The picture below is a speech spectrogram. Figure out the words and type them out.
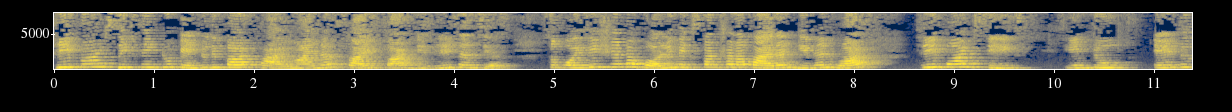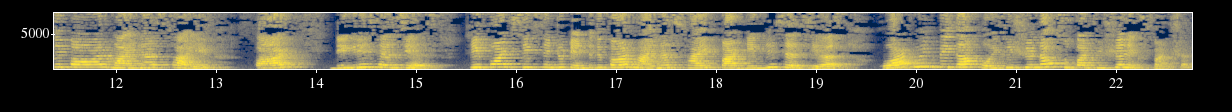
3.6 into 10 to the power 5 minus 5 per degree Celsius so coefficient of volume expansion of iron given what? 3.6 into 10 to the power minus 5 per degree Celsius. 3.6 into 10 to the power minus 5 per degree Celsius. What will be the coefficient of superficial expansion?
